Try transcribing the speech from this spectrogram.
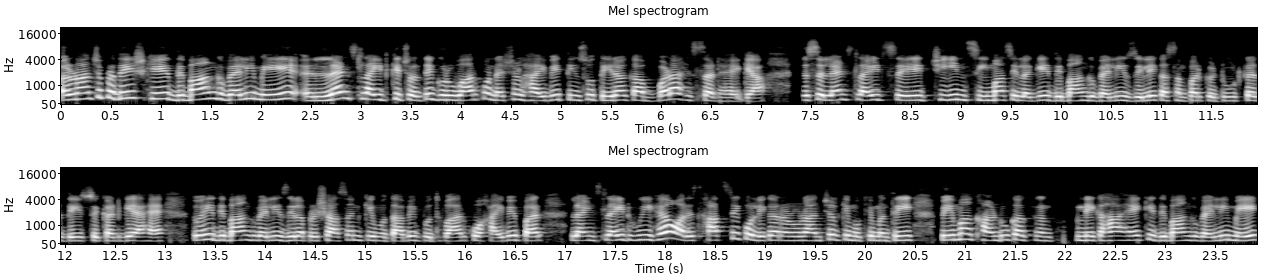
अरुणाचल प्रदेश के दिबांग वैली में लैंडस्लाइड के चलते गुरुवार को नेशनल हाईवे 313 का बड़ा हिस्सा ढह गया। इस लैंडस्लाइड से चीन सीमा से लगे दिबांग वैली ज़िले का संपर्क टूटकर देश से कट गया है। तो वहीं दिबांग वैली जिला प्रशासन के मुताबिक बुधवार को हाईवे पर लैंडस्लाइड हुई है और इस हादसे को लेकर अरुणाचल के मुख्यमंत्री पेमा खांडू का ने कहा है कि दिबांग वैली में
